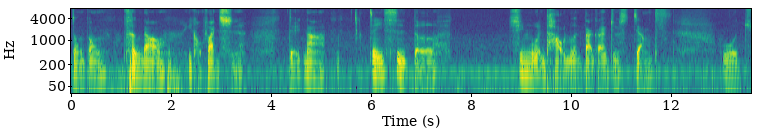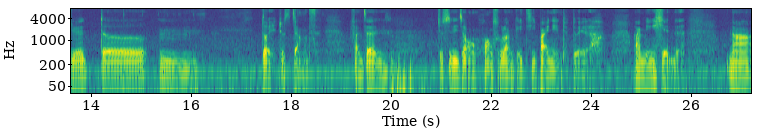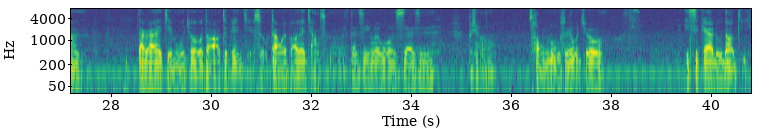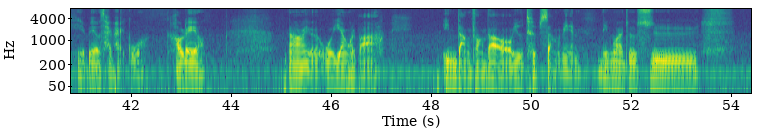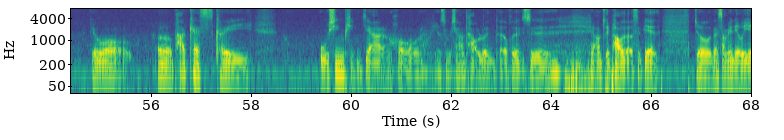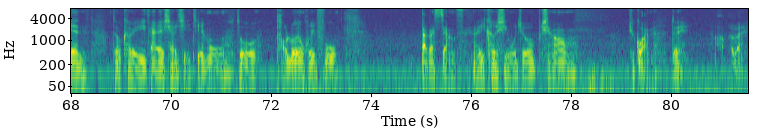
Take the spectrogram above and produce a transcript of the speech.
中东蹭到一口饭吃。对，那这一次的新闻讨论大概就是这样子。我觉得，嗯，对，就是这样子。反正就是一种黄鼠狼给鸡拜年就对了，蛮明显的。那大概节目就到这边结束，但我也不知道在讲什么。但是因为我实在是不想重录，所以我就一次给他录到底，也没有彩排过，好累哦。那我一样会把音档放到 YouTube 上面，另外就是给我呃 Podcast 可以五星评价，然后有什么想要讨论的，或者是想要嘴炮的，随便就在上面留言，都可以在下一期节目做讨论回复，大概是这样子。那一颗星我就不想要去管了，对，好，拜拜。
